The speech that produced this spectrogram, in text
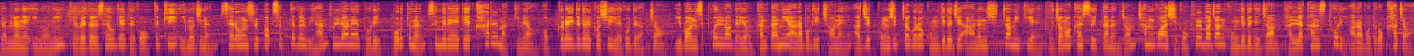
몇 명의 인원이 계획을 세우게 되고 특히 이노지는 새로운 술법 습득을 위한 훈련에 돌입 보루토는 스미레에게 칼을 맡기며 업그레이드 될 것이 예고되었죠. 이번 스포일러 내용 간단히 알아보기 전에 아직 공식적으로 공개되지 않은 시점이기에 부정확할 수 있다는 점 참고하시고 풀 버전 공개되기 전 간략한 스토리 알아보도록 하죠.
